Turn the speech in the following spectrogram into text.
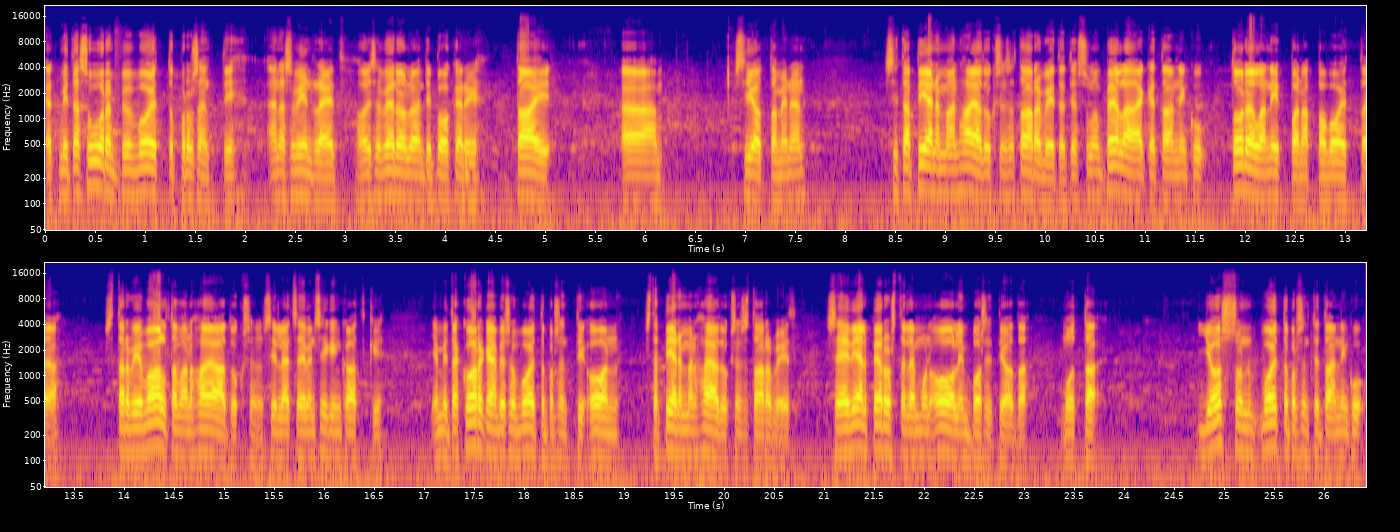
että mitä suurempi voittoprosentti, NS win rate, oli se vedonlyöntipokeri tai ää, sijoittaminen, sitä pienemmän hajatuksen sä tarvit. Et jos sulla on pelaaja, ketä on niinku todella nippanappa voittaja, se tarvii valtavan hajatuksen sillä, että se ei menisi katki. Ja mitä korkeampi sun voittoprosentti on, sitä pienemmän hajatuksen sä tarvit. Se ei vielä perustele mun all positiota, mutta jos sun voittoprosentti tai niinku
